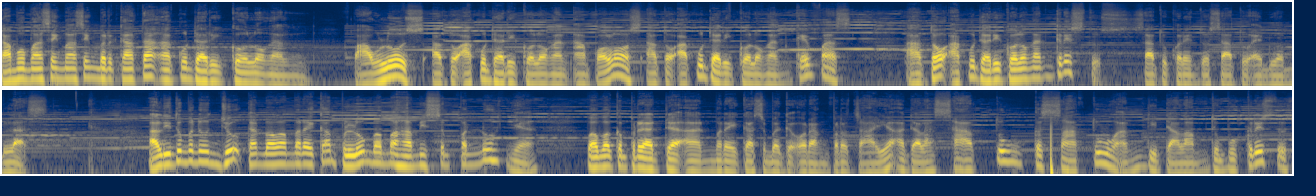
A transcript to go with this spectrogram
Kamu masing-masing berkata, "Aku dari golongan Paulus, atau aku dari golongan Apolos, atau aku dari golongan Kefas, atau aku dari golongan Kristus." 1 Korintus 1 ayat 12. Hal itu menunjukkan bahwa mereka belum memahami sepenuhnya bahwa keberadaan mereka sebagai orang percaya adalah satu kesatuan di dalam tubuh Kristus.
